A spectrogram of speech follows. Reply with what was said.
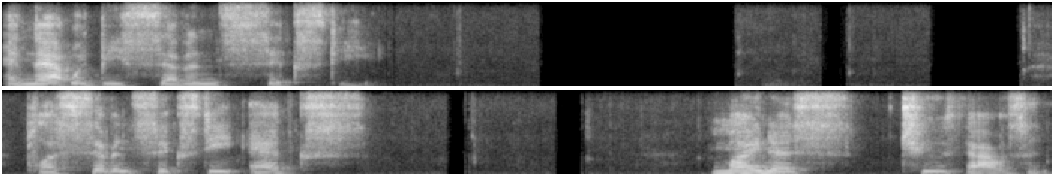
And that would be 760. Plus 760x minus 2000.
